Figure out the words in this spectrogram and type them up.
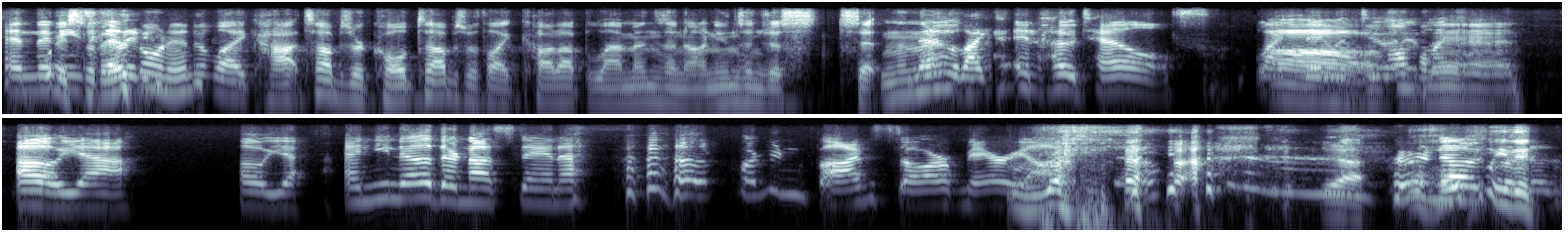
And then Wait, so they're going into like hot tubs or cold tubs with like cut up lemons and onions and just sitting in there? No, like in hotels. Like oh, they would do oh, it. Oh, man. Like, oh yeah. Oh yeah. And you know they're not staying at a fucking five star Marriott. Right. You know? yeah. Well, hopefully the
